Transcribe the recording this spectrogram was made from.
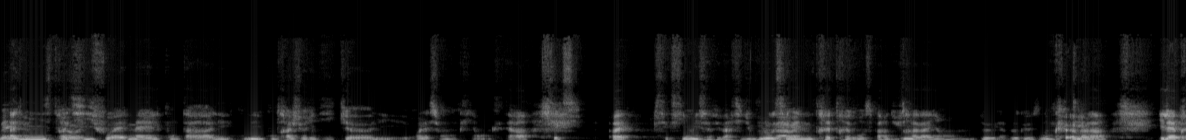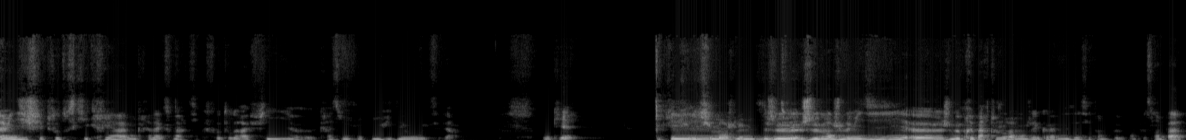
administratif, ah ouais. mail, compta, les, les contrats juridiques, les relations clients, etc. Sexy. Ouais, sexy, mais ça fait partie du boulot. Bah c'est une très très grosse part du mm. travail hein, de la blogueuse. Donc euh, voilà. Et l'après-midi, je fais plutôt tout ce qui est créa, donc rédaction d'articles, photographie, euh, création de contenu vidéo, etc. Ok. Et, tu manges le midi je, je, mange le midi. Euh, je me prépare toujours à manger quand même des assiettes un peu un peu sympas.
